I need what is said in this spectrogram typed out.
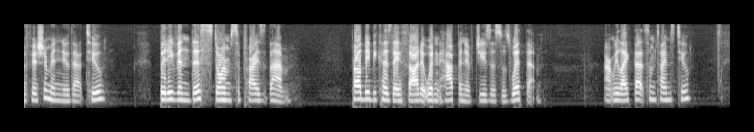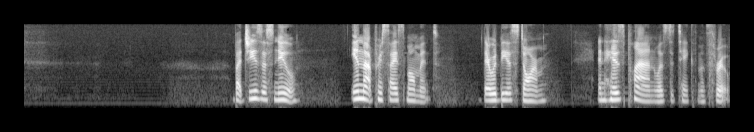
The fishermen knew that too. But even this storm surprised them probably because they thought it wouldn't happen if Jesus was with them. Aren't we like that sometimes too? But Jesus knew in that precise moment there would be a storm, and his plan was to take them through.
